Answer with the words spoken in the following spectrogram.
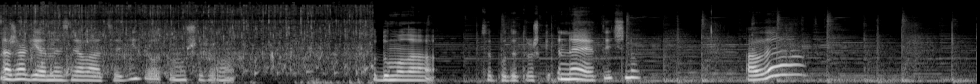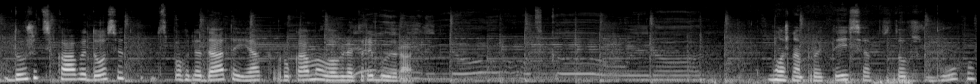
На жаль, я не зняла це відео, тому що подумала, це буде трошки неетично. Але дуже цікавий досвід споглядати, як руками ловлять рибу і рак. Можна пройтися вздовж бугу.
